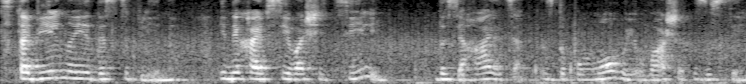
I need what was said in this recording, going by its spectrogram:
стабільної дисципліни. І нехай всі ваші цілі досягаються з допомогою ваших зусиль.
